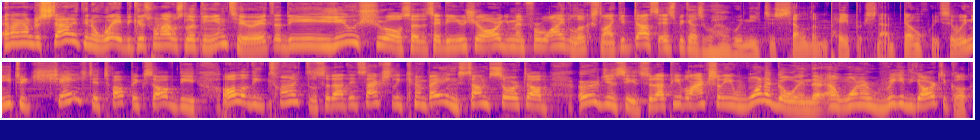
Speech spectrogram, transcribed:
And I understand it in a way because when I was looking into it, the usual, so to say, the usual argument for why it looks like it does is because, well, we need to sell them papers now, don't we? So we need to change the topics of the all of the titles so that it's actually conveying some sort of urgency, so that people actually want to go in there and want to read the article.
